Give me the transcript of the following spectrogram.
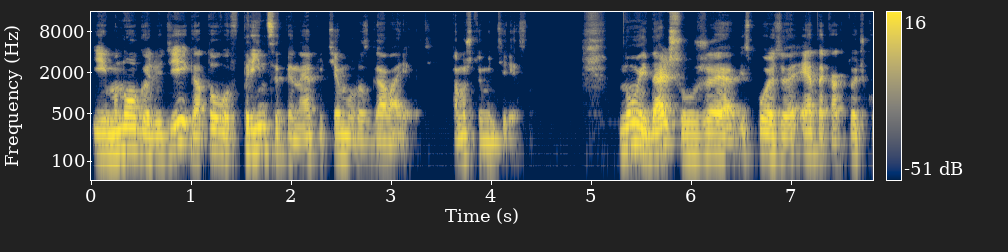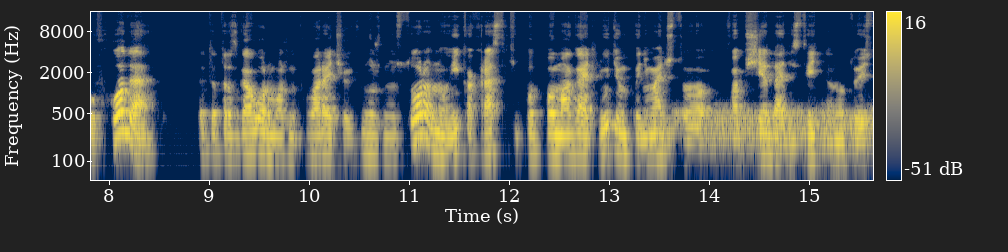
и много людей готовы, в принципе, на эту тему разговаривать, потому что им интересно. Ну и дальше уже, используя это как точку входа, этот разговор можно поворачивать в нужную сторону и как раз-таки помогать людям понимать, что вообще, да, действительно, ну то есть,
